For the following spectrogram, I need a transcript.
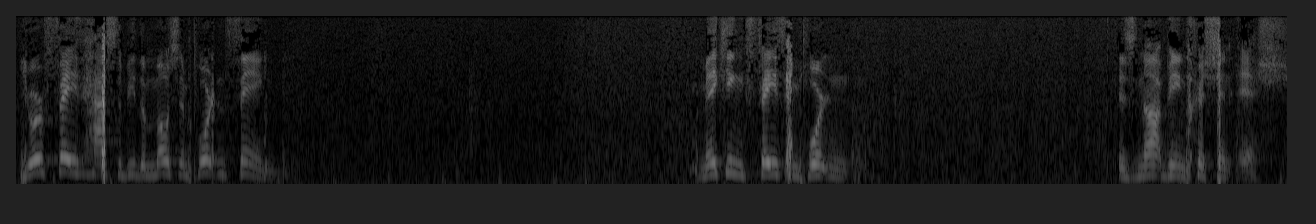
Your faith has to be the most important thing. Making faith important is not being Christian ish.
